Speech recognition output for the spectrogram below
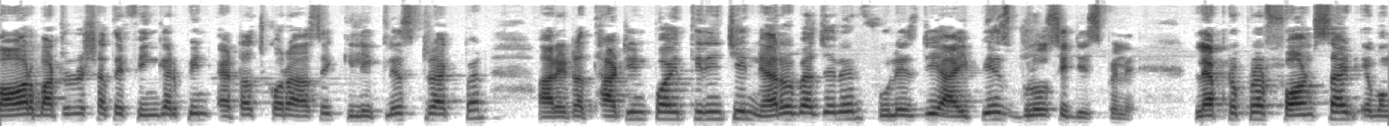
পাওয়ার বাটনের সাথে ফিঙ্গারপ্রিন্ট অ্যাটাচ করা আছে ক্লিকলেস ট্র্যাকপ্যাড আর এটা thirteen point three inch narrow ব্যাজেলের full HD IPS glossy display ল্যাপটপটার ফ্রন্ট সাইড এবং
